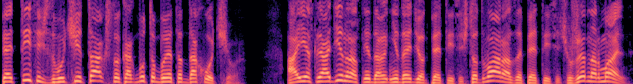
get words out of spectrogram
5 тысяч звучит так, что как будто бы это доходчиво. А если один раз не, до- не дойдет 5 тысяч, то два раза 5 тысяч уже нормально.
